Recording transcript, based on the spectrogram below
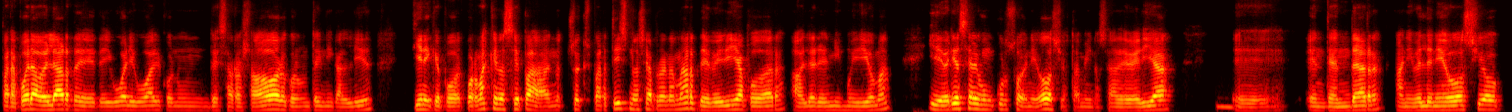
para poder hablar de, igual a igual con un desarrollador, con un technical lead, tiene que poder, por más que no sepa, su expertise no sea programar, debería poder hablar el mismo idioma y debería ser algún curso de negocios también, o sea, debería eh, entender a nivel de negocio,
